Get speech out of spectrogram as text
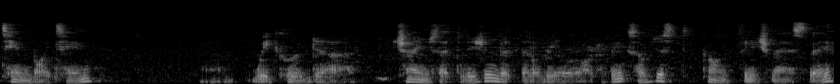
10 by 10. Um, we could uh, change that division, but that'll be alright I think. So I've just gone finish mass there.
